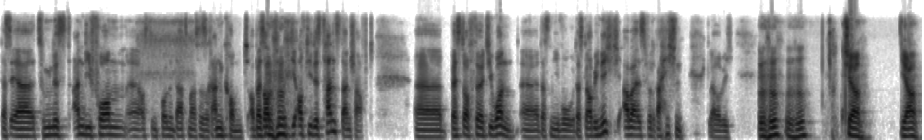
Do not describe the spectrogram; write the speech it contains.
dass er zumindest an die Form äh, aus den Poland Darts Masters rankommt. Ob er es mhm. auf, die, auf die Distanz dann schafft. Äh, Best of 31, äh, das Niveau. Das glaube ich nicht, aber es wird reichen, glaube ich. Mhm, mhm. Tja, ja,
